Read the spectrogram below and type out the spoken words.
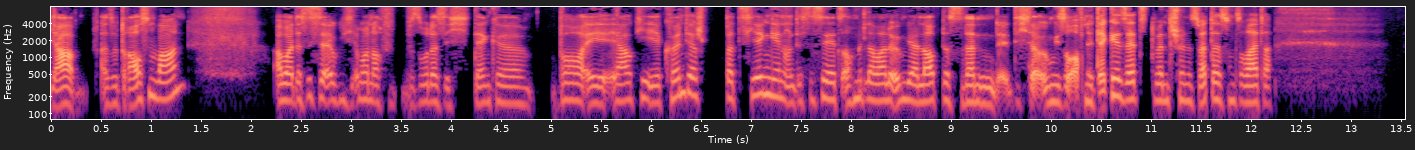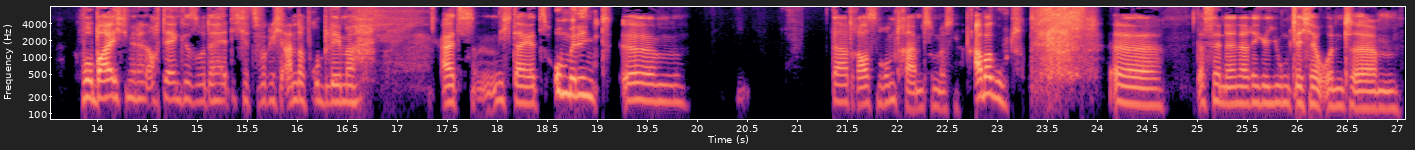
ja, also draußen waren. Aber das ist ja wirklich immer noch so, dass ich denke, boah, ey, ja, okay, ihr könnt ja spazieren gehen und es ist ja jetzt auch mittlerweile irgendwie erlaubt, dass du dann dich da irgendwie so auf eine Decke setzt, wenn es schönes Wetter ist und so weiter. Wobei ich mir dann auch denke, so, da hätte ich jetzt wirklich andere Probleme, als mich da jetzt unbedingt ähm, da draußen rumtreiben zu müssen. Aber gut. Äh, das sind in der Regel Jugendliche und ähm,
